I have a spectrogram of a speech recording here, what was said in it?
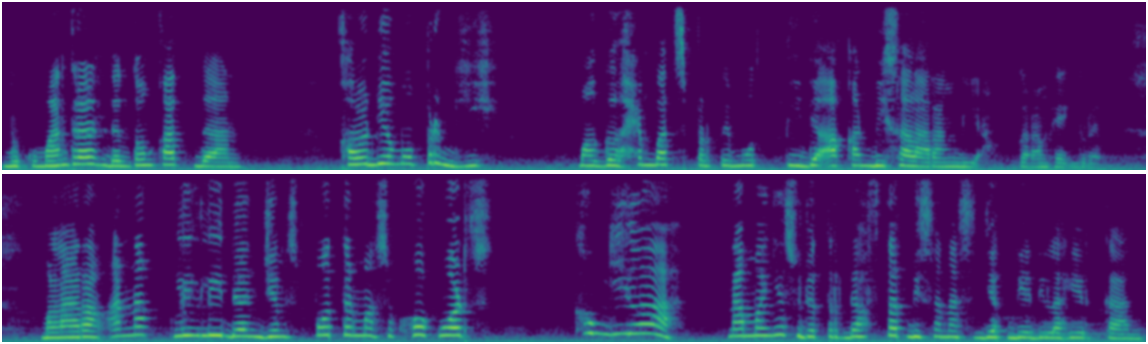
buku mantra dan tongkat dan kalau dia mau pergi, magel hebat sepertimu tidak akan bisa larang dia, geram Hagrid. Melarang anak Lily dan James Potter masuk Hogwarts. Kau gila. Namanya sudah terdaftar di sana sejak dia dilahirkan.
